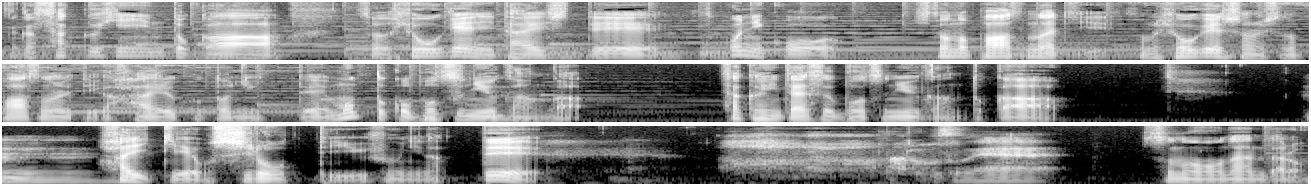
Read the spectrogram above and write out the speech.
なんか作品とか、その表現に対して、そこにこう、人のパーソナリティ、その表現者の人のパーソナリティが入ることによって、もっとこう没入感が、作品に対する没入感とか、うん。背景を知ろうっていう風になって、はあなるほどね。その、なんだろ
